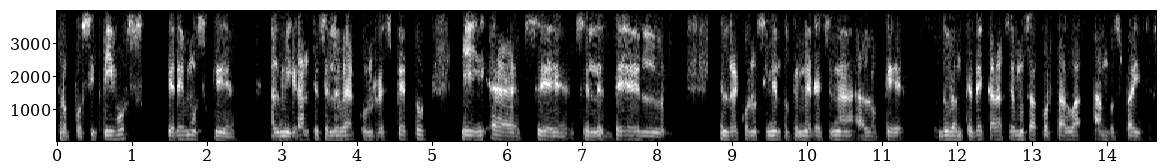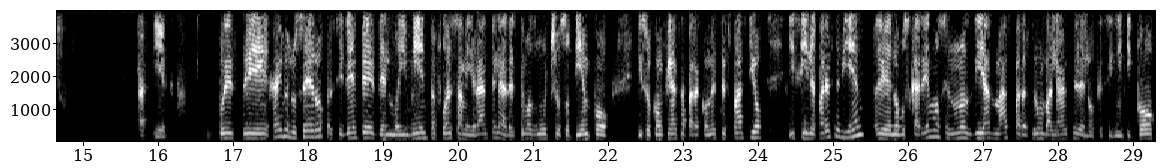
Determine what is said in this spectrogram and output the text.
propositivos. Queremos que al migrante se le vea con respeto y eh, se, se, les dé el, reconocimiento que merecen a, lo que durante décadas hemos aportado a ambos países. Así es. Pues eh, Jaime Lucero, presidente del movimiento Fuerza Migrante, le agradecemos mucho su tiempo y su confianza para con este espacio. Y si le parece bien, eh, lo buscaremos en unos días más para hacer un balance de lo que significó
